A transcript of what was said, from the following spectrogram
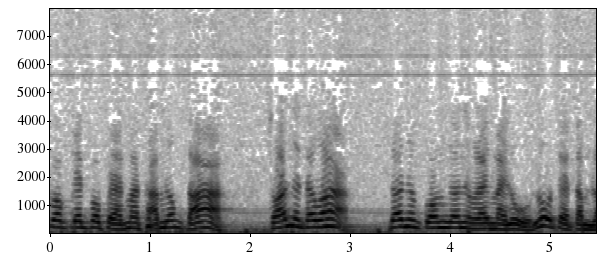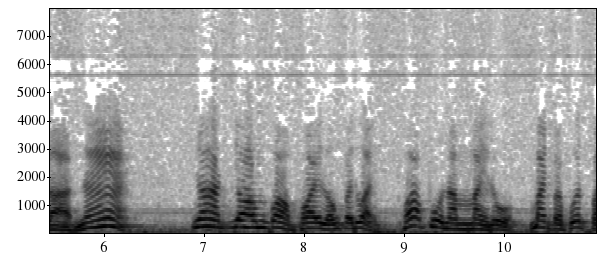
ปกเกตปกแปดมาถามหลวงตา สอนแต่ว่า เดินยังกรมเดินอย่างไรไม่รู้ รู้แต่ตำราแน่ญาติยอมก็พลอยหลงไปด้วย เพราะผู้นำไม่รู้ ไม่ประพฤติป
